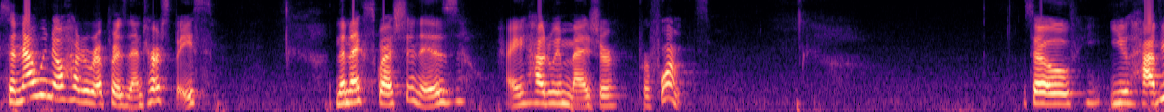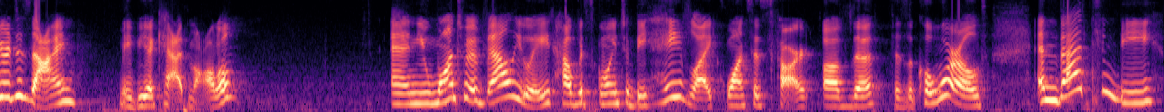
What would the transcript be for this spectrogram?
so now we know how to represent our space. The next question is, okay, how do we measure performance? So you have your design, maybe a CAD model, and you want to evaluate how it's going to behave like once it's part of the physical world. And that can be,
